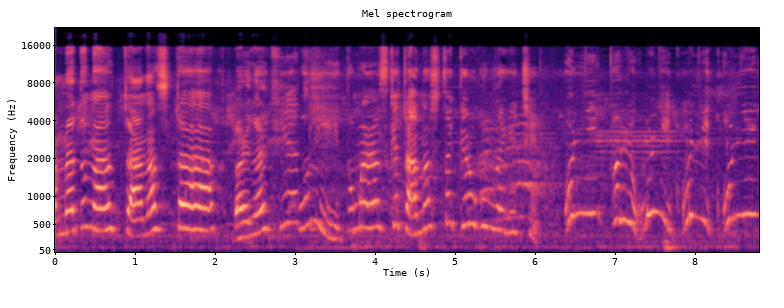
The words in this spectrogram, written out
আমরা তোমার চা বার্গার খেয়ে পনি, তোমার আজকে চা কীরকম লেগেছে? অনেক ভালো, অনেক অনেক অনেক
